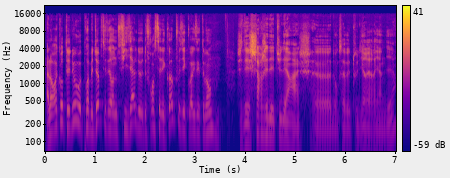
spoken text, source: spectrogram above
Alors racontez-nous, votre premier job c'était dans une filiale de, France Télécom, vous faisiez quoi exactement? J'étais chargé d'études RH, euh, donc ça veut tout dire et rien dire.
